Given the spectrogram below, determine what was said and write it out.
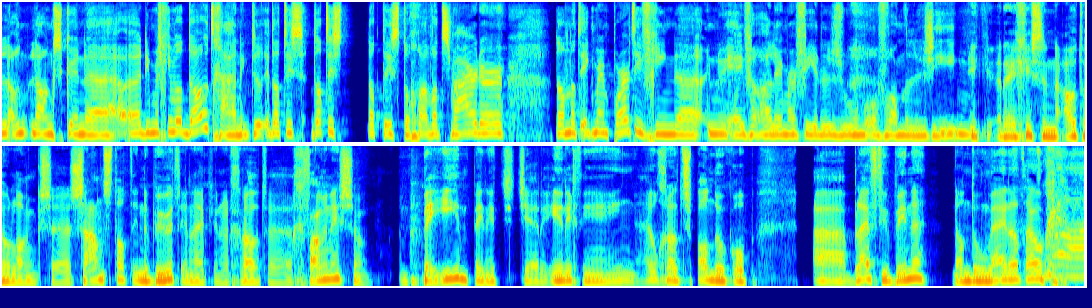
lang- langs kunnen, eh, die misschien wel doodgaan. Ik, dat, is, dat, is, dat is toch wel wat zwaarder dan dat ik mijn partyvrienden nu even alleen maar via de Zoom of wandelen zie. Ik reed gisteren in de auto langs eh, Zaanstad in de buurt. En dan heb je een grote gevangenis. Zo'n een PI, een penitentiaire inrichting. Een heel groot spandoek op. Blijft u binnen, dan doen wij dat ook. Ah.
